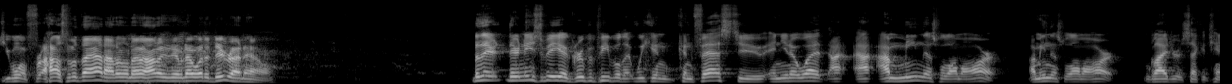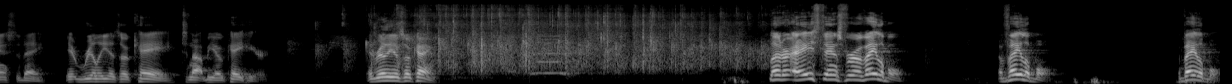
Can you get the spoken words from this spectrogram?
you want fries with that? I don't know. I don't even know what to do right now. But there, there needs to be a group of people that we can confess to. And you know what? I, I, I mean this with all my heart. I mean this with all my heart. I'm glad you're at Second Chance today. It really is okay to not be okay here. It really is okay. Letter A stands for available. Available. Available.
